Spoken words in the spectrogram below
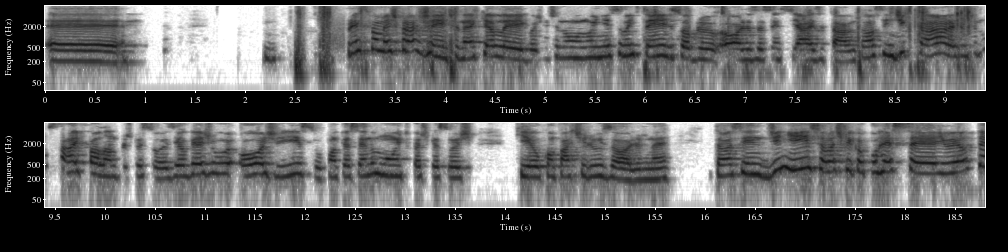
é, principalmente para a gente, né, que é leigo, a gente no, início não entende sobre óleos essenciais e tal. Então, assim, de cara, a gente não sai falando para as pessoas. E eu vejo hoje isso acontecendo muito com as pessoas que eu compartilho os óleos, né? Então, assim, de início elas ficam com receio, eu até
